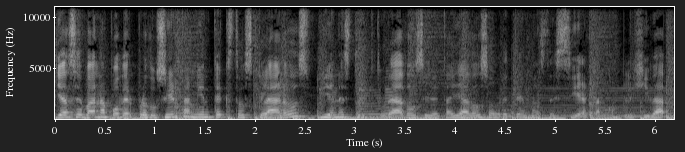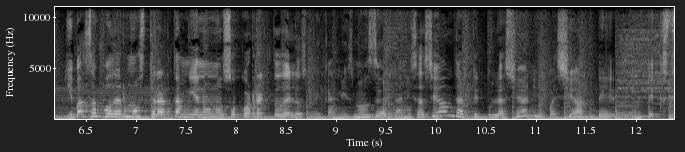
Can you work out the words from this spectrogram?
Ya se van a poder producir también textos claros, bien estructurados y detallados sobre temas de cierta complejidad. Y vas a poder mostrar también un uso correcto de los mecanismos de organización, de articulación y cohesión de un texto.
